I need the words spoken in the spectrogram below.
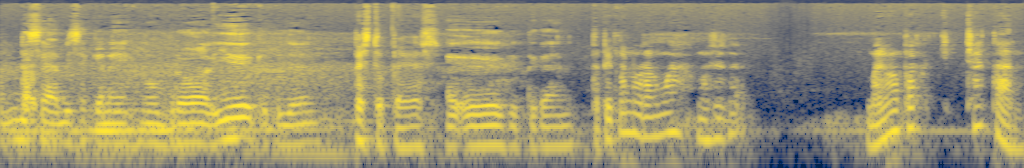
bisa bisa kene ngobrol iya gitu John face to face. Eh eh, gitu kan. Tapi kan orang mah maksudnya main mah par chatan.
